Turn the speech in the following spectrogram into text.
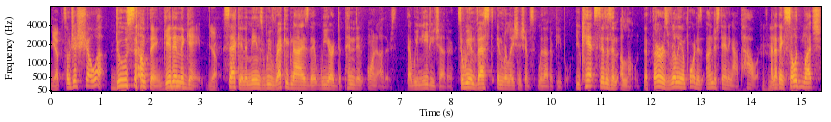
Yep. So just show up, do something, get in the mm-hmm. game. Yeah. Second, it means we recognize that we are dependent on others. That we need each other. So we invest in relationships with other people. You can't citizen alone. The third is really important is understanding our power. And I think so much,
